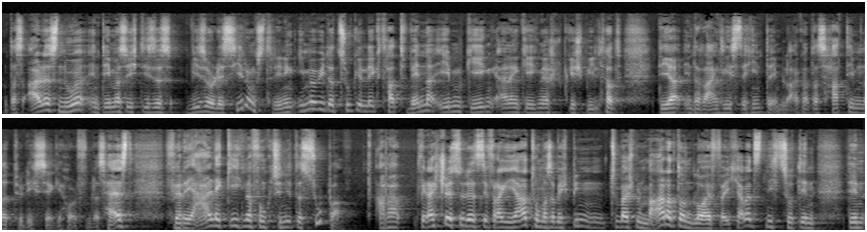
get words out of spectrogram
Und das alles nur, indem er sich dieses Visualisierungstraining immer wieder zugelegt hat, wenn er eben gegen einen Gegner gespielt hat, der in der Rangliste hinter ihm lag. Und das hat ihm natürlich sehr geholfen. Das heißt, für reale Gegner funktioniert das super. Aber vielleicht stellst du dir jetzt die Frage, ja Thomas, aber ich bin zum Beispiel Marathonläufer, ich habe jetzt nicht so den, den,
